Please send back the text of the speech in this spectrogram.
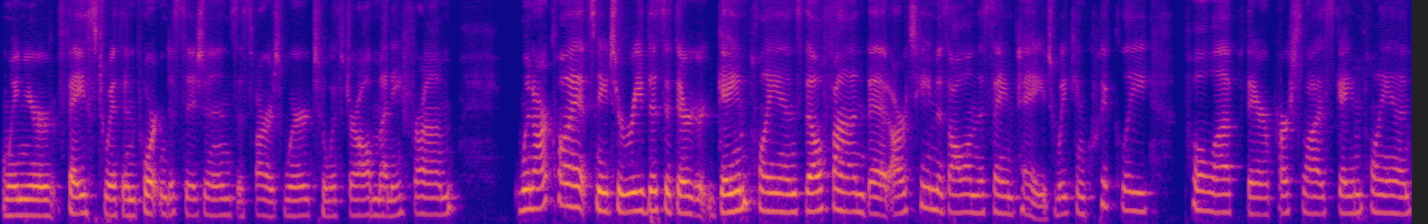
when you're faced with important decisions as far as where to withdraw money from when our clients need to revisit their game plans, they'll find that our team is all on the same page. We can quickly pull up their personalized game plan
